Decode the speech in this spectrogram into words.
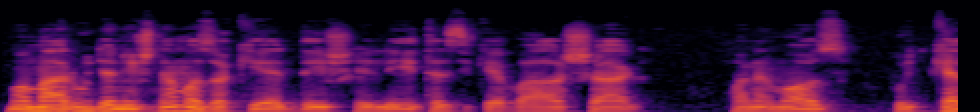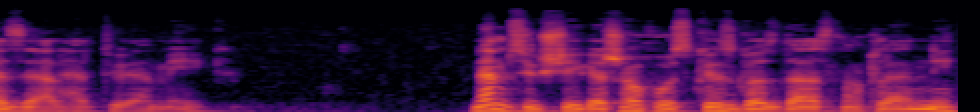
Ma már ugyanis nem az a kérdés, hogy létezik-e válság, hanem az, hogy kezelhető-e még. Nem szükséges ahhoz közgazdásznak lenni,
